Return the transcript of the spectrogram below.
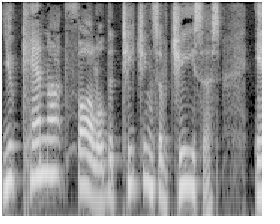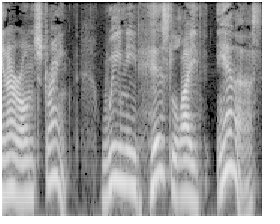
You cannot follow the teachings of Jesus in our own strength. We need His life in us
